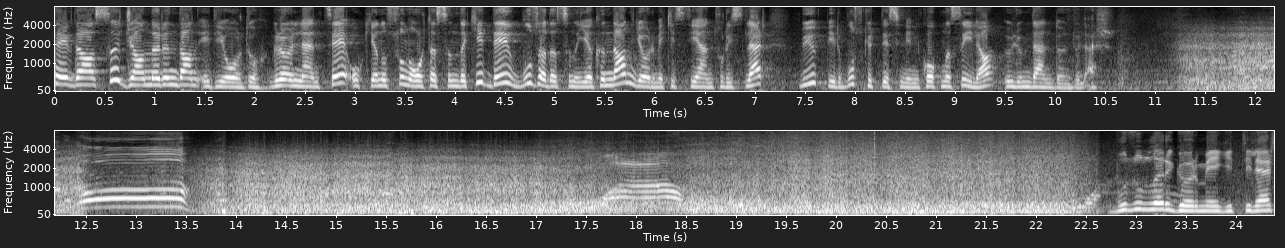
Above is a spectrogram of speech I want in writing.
sevdası canlarından ediyordu. Grönland'de okyanusun ortasındaki dev buz adasını yakından görmek isteyen turistler büyük bir buz kütlesinin kopmasıyla ölümden döndüler. Oh! Wow! Buzulları görmeye gittiler,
